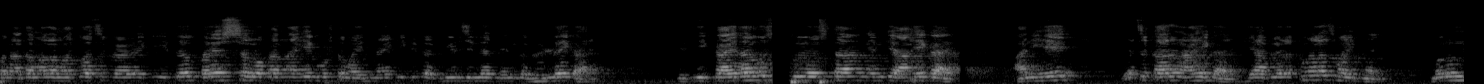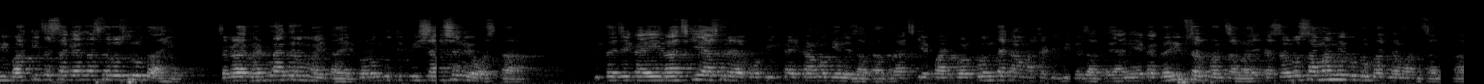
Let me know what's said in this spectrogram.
पण आता मला महत्वाचं कळलंय की इथं बऱ्याचशा लोकांना ही गोष्ट माहीत नाही की तिथं बीड जिल्ह्यात नेमकं घडलंय काय. तिथली कायदा व सुव्यवस्था नेमकी आहे काय आणि हे याचं कारण आहे काय हे आपल्याला कुणालाच माहीत नाही. म्हणून मी बाकीचं सगळ्यांना सर्वश्रुत आहे. सगळा घटनाक्रम माहीत आहे परंतु तिथली शासन व्यवस्था तिथं जे काही राजकीय आश्रयापोटी काही कामं केले जातात राजकीय पाठबळ कोणत्या कामासाठी दिलं जातंय आणि एका गरीब सरपंचाला एका सर्वसामान्य कुटुंबातल्या माणसाला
